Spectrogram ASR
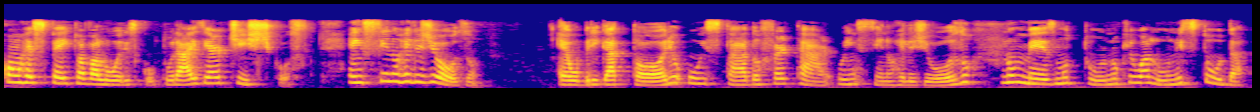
com respeito a valores culturais e artísticos. Ensino religioso. É obrigatório o Estado ofertar o ensino religioso no mesmo turno que o aluno estuda,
